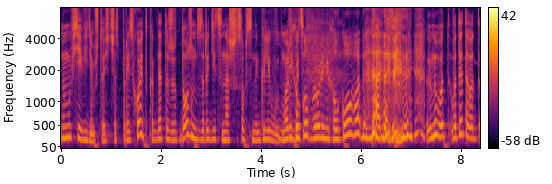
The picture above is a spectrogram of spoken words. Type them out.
ну, мы все видим, что сейчас происходит. Когда-то же должен зародиться наш собственный Голливуд. Может Михалков быть... в роли Михалкова. Да, да. да. Ну вот, вот это вот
